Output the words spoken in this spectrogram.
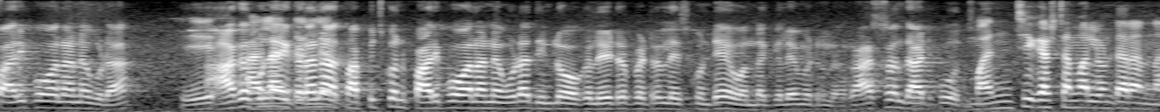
పారిపోవాలన్నా కూడా ఆగకుండా ఎక్కడైనా. తప్పించుకొని పారిపోవాలన్నా కూడా దీంట్లో ఒక లీటర్ పెట్రోల్ వేసుకుంటే వంద కిలోమీటర్లు రాష్ట్రం దాటిపోవచ్చు. మంచి కస్టమర్లు ఉంటారన్న.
